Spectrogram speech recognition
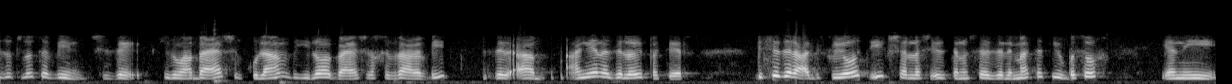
הזאת לא תבין שזה כאילו הבעיה של כולם והיא לא הבעיה של החברה הערבית, זה, העניין הזה לא ייפתר. בסדר העדיפויות אי אפשר להשאיר את הנושא הזה למטה כי הוא בסוף יעני,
